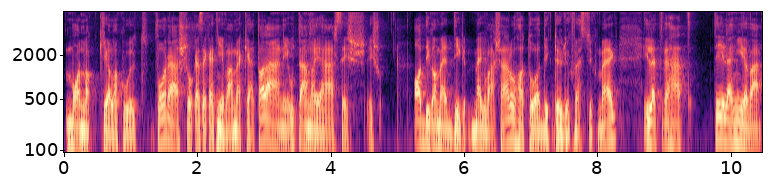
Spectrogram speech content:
Vannak kialakult források, ezeket nyilván meg kell találni, utána jársz, és, és addig, ameddig megvásárolható, addig tőlük vesszük meg, illetve hát Télen nyilván,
